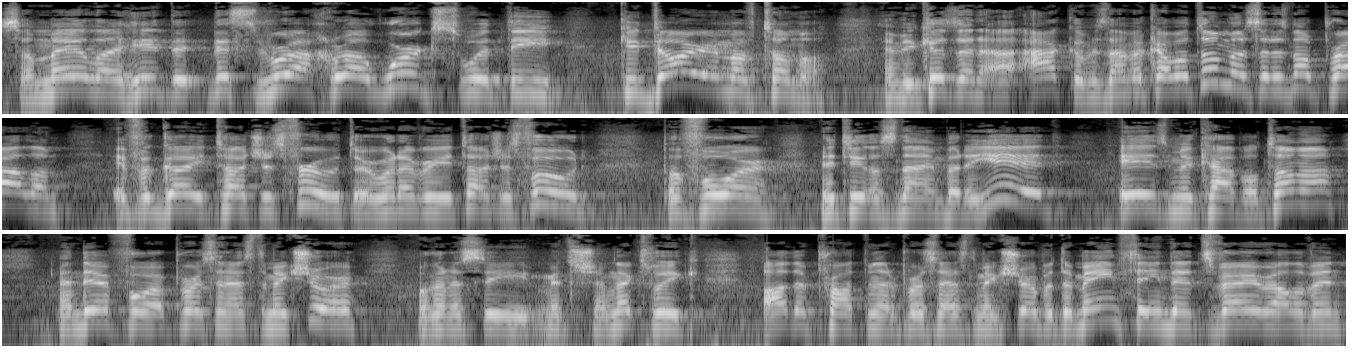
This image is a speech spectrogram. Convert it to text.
So mela this ruach ra works with the gedarim of tuma, and because an akum is not mekabel tuma, so there's no problem if a guy touches fruit or whatever he touches food before netilas nine. But a yid is Mikabel Tuma, and therefore a person has to make sure. We're going to see Mitzvah next week, other problem that a person has to make sure. But the main thing that's very relevant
